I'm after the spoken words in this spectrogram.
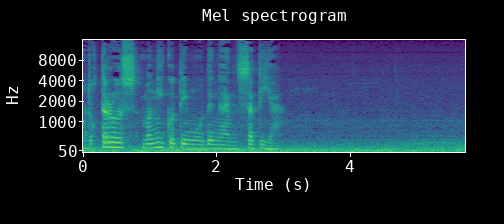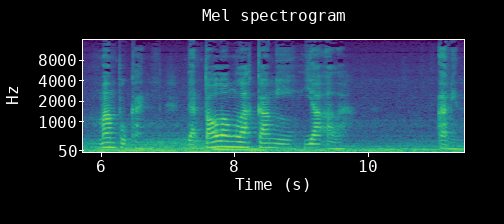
untuk terus mengikutimu dengan setia. Mampukan dan tolonglah kami, ya Allah. Amin.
